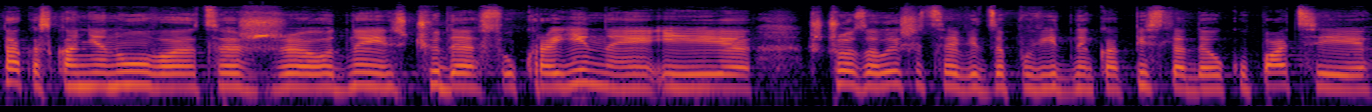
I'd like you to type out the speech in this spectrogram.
Так, Асканянова це ж одне із чудес України. І що залишиться від заповідника після деокупації,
